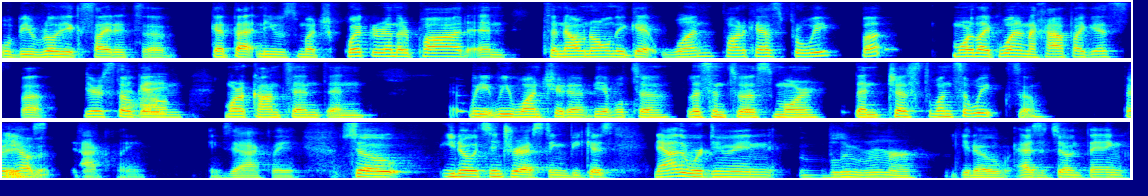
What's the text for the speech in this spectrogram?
will be really excited to get that news much quicker in their pod and to now not only get one podcast per week, but more like one and a half, I guess. But you're still getting more content and we we want you to be able to listen to us more than just once a week. So there you have it. Exactly. Exactly. So, you know, it's interesting because now that we're doing Blue Rumor, you know, as its own thing,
